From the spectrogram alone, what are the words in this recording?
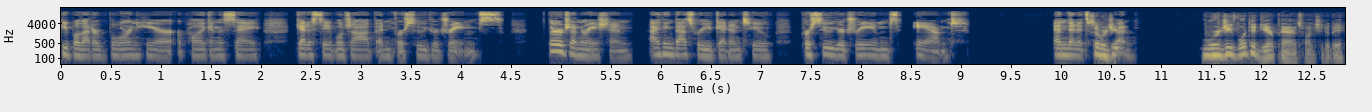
people that are born here are probably going to say get a stable job and pursue your dreams. Third generation, I think that's where you get into pursue your dreams and and then it's so Rajiv, Rajiv, what did your parents want you to be?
